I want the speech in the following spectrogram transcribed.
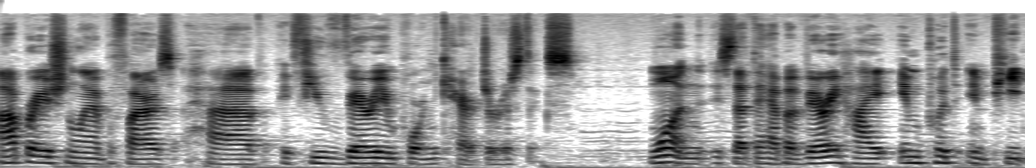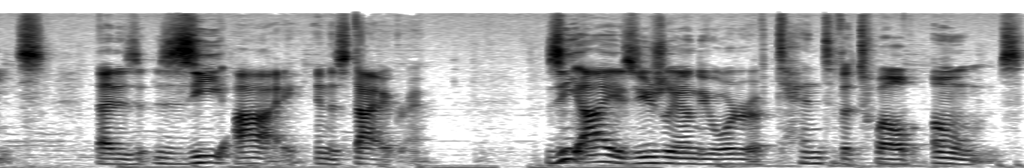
Operational amplifiers have a few very important characteristics. One is that they have a very high input impedance, that is Zi in this diagram. Zi is usually on the order of 10 to the 12 ohms.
